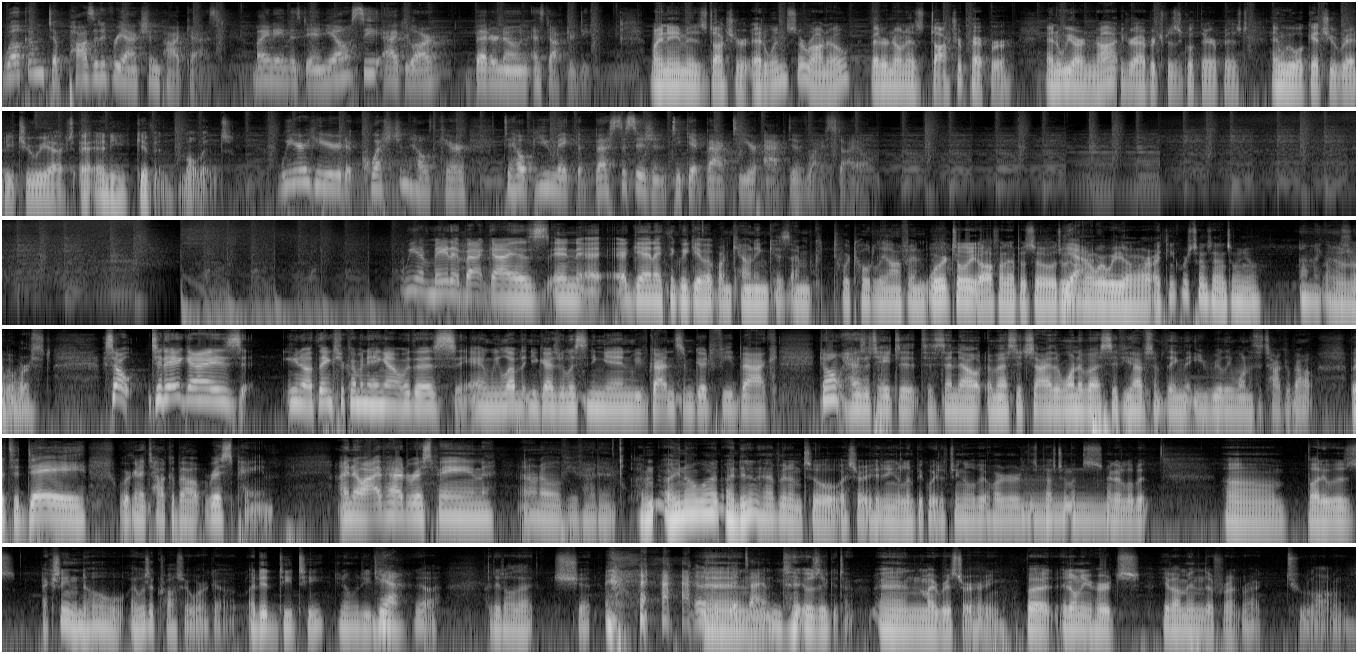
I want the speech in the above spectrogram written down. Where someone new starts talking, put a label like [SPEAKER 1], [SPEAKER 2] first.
[SPEAKER 1] Welcome to Positive Reaction Podcast. My name is Danielle C. Aguilar, better known as Dr. D.
[SPEAKER 2] My name is Dr. Edwin Serrano, better known as Dr. Pepper, and we are not your average physical therapist, and we will get you ready to react at any given moment.
[SPEAKER 1] We are here to question healthcare to help you make the best decision to get back to your active lifestyle. We have made it back, guys. And uh, again, I think we gave up on counting because I'm we're totally off. And
[SPEAKER 2] We're totally off on episodes. We
[SPEAKER 1] Yeah.
[SPEAKER 2] don't know where we are. I think we're still in San Antonio.
[SPEAKER 1] oh my gosh,
[SPEAKER 2] don't
[SPEAKER 1] you're the worst. So today, guys, you know, thanks for coming to hang out with us, and we love that you guys are listening in. We've gotten some good feedback. Don't hesitate to to send out a message to either one of us if you have something that you really want us to talk about. But today, we're going to talk about wrist pain. I know I've had wrist pain. I don't know if you've had it.
[SPEAKER 2] I've, uh, you know what? I didn't have it until I started hitting Olympic weightlifting a little bit harder this past two months. I got a little bit. Um, but it was actually no, it was a CrossFit workout. I did DT. Do you know what DT?
[SPEAKER 1] Yeah.
[SPEAKER 2] Yeah. I did all that shit.
[SPEAKER 1] it was a good time.
[SPEAKER 2] And It was a good time. And my wrists are hurting. But it only hurts if I'm in the front rack too long.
